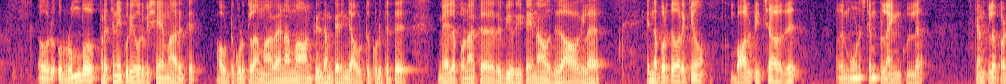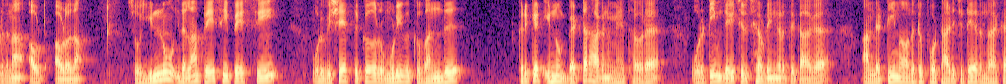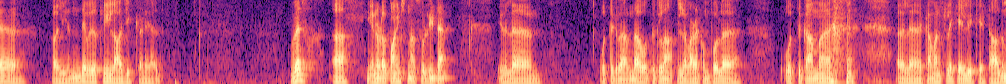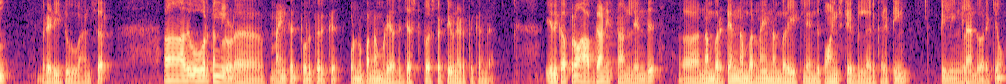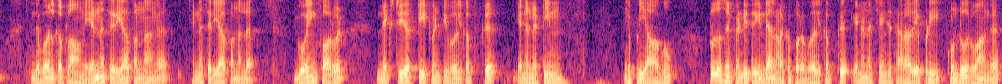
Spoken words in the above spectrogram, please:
ஒரு ஒரு ரொம்ப பிரச்சனைக்குரிய ஒரு விஷயமா இருக்குது அவுட்டு கொடுக்கலாமா வேணாமா? ஆன்ஃபீல்டு அம்பையரிங்க அவுட்டு கொடுத்துட்டு மேலே போனாக்க ரிவ்யூ ரீட்டைன் ஆகுது ஆகலை. என்னை பொறுத்த வரைக்கும் பால் பிச் ஆகுது. அந்த மூணு ஸ்டெம்ப் லைனுக்குள்ளே ஸ்டெம்பில் படுதுன்னா அவுட் அவ்வளோதான் ஸோ இன்னும் இதெல்லாம் பேசி பேசி ஒரு விஷயத்துக்கு ஒரு முடிவுக்கு வந்து கிரிக்கெட் இன்னும் பெட்டர் ஆகணுமே தவிர ஒரு டீம் ஜெயிச்சிருச்சு அப்படிங்கிறதுக்காக அந்த டீமை வந்துட்டு போட்டு அடிச்சுட்டே இருந்தாக்க அதில் எந்த விதத்துலேயும் லாஜிக் கிடையாது. வெல் என்னோடய பாயிண்ட்ஸ் நான் சொல்லிட்டேன். இதில் ஒத்துக்கிறதா இருந்தால் ஒத்துக்கலாம். இல்லை வழக்கம் போல் ஒத்துக்காமல் அதில் கமெண்ட்ஸில் கேள்வி கேட்டாலும் ரெடி டு ஆன்சர் அது ஒவ்வொருத்தங்களோட மைண்ட் செட் பொறுத்து இருக்குது ஒன்றும் பண்ண முடியாது. ஜஸ்ட் பெர்ஸ்பெக்டிவ்னு எடுத்துக்கோங்க. இதுக்கப்புறம் ஆப்கானிஸ்தான்லேருந்து number ten number nine number எயிட்லேருந்து points டேபிளில் இருக்கிற டீம் டில் இங்கிலாந்து வரைக்கும் இந்த வேர்ல்ட் கப்பில் அவங்க என்ன சரியாக பண்ணாங்க என்ன சரியாக பண்ணலை. Going forward next year T twenty world கப்புக்கு என்னென்ன டீம் எப்படி ஆகும் டூ தௌசண்ட் டுவெண்ட்டி த்ரீ இந்தியாவில் நடக்க போகிற வேர்ல்ட் கப்புக்கு என்னென்ன சேஞ்சஸ் யாராவது எப்படி கொண்டு வருவாங்க?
